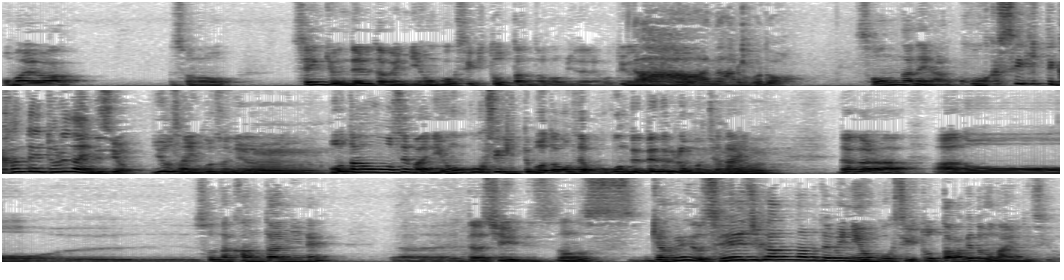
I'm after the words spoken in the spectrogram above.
お前はその選挙に出るために日本国籍取ったんだろうみたいなこと言うんだけど。ああなるほどそんなね国籍って簡単に取れないんですよ。楊さんにご存知の。ボタンを押せば日本国籍ってボタンを押せばポコンって出てくるもんじゃない、だからあのー、そんな簡単にねだしその逆に言うと政治家になるために日本国籍取ったわけでもないんですよ。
